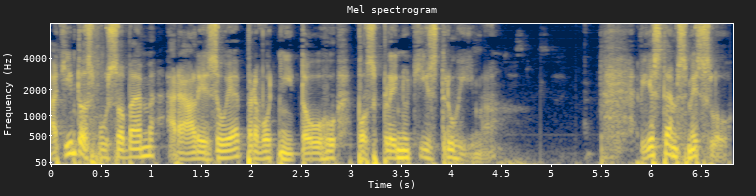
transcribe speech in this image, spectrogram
a tímto způsobem realizuje prvotní touhu po splynutí s druhým. V jistém smyslu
